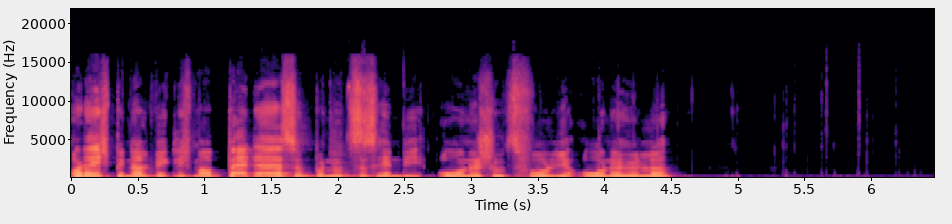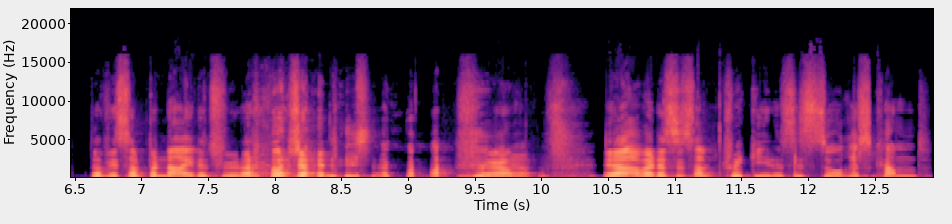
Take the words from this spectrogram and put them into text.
Oder ich bin halt wirklich mal badass und benutze das Handy ohne Schutzfolie, ohne Hülle. Da wirst du halt beneidet für dann wahrscheinlich. Ja. Ja, aber das ist halt tricky. Das ist so riskant.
